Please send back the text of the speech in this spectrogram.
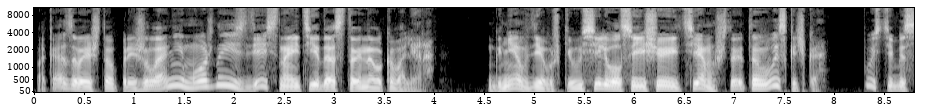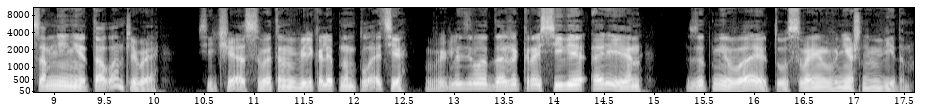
показывая, что при желании можно и здесь найти достойного кавалера. Гнев девушки усиливался еще и тем, что эта выскочка, пусть и без сомнения талантливая, сейчас в этом великолепном платье выглядела даже красивее Ариен — затмевая ту своим внешним видом.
